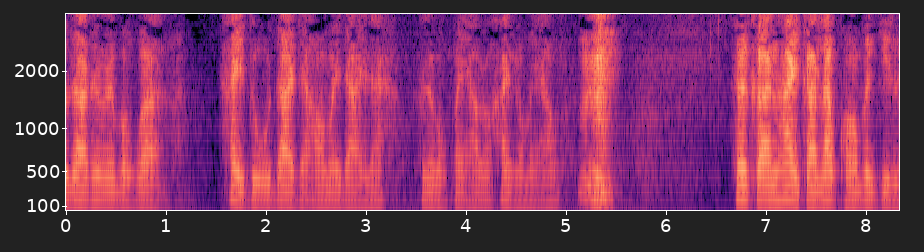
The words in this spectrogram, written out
วดาท่านเลยบอกว่า ให้ดูได้แต่เอาไม่ได้นะก็เลยบอกไม่เอาแล้วให้ก็ไม่เอาคือการให้การรับของเป็นกิเล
